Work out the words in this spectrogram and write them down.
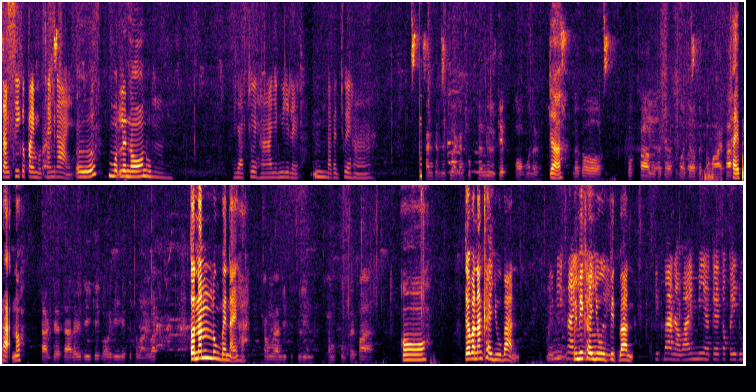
สั่งซีก็ไปหมดใช้ไม่ได้ เออ หมดเลยเนาะหนูอืมอยากช่วยหาอย่างนี้แหละอืมพากันช่วยหา กันก็จะช่วยกันทุบเส้นลือเก็บออกหมดเลย จ้ะแล้วก็พวกข้าวมันก็จะว่าจะเอาไปถวายพระไทยพระเนาะตากแดดตากอะไรดีเก็บออกดีก็ไปถวายวัดตอนนั้นลุงไปไหนคะทำงานอยู่ที่สุรินทร์ทำกรมไฟฟ้า อ๋อแต่วันนั้นใครอยู่บ้าน ไม่มีใครไม่มีใครอยู่เลยปิดบ้าน ปิดบ้านเอาไว้เมียแกก็ไปดู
